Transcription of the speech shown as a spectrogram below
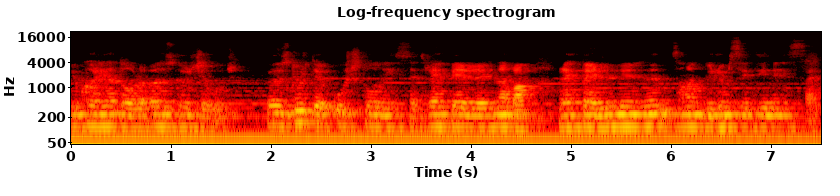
Yukarıya doğru özgürce uç. Özgürce uçtuğunu hisset. Rehberlerine bak. Rehberlerinin sana gülümsediğini hisset.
